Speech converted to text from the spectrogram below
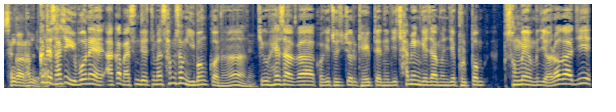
생각을 합니다. 근데 사실 이번에 아까 말씀드렸지만 삼성 이번 건은 네. 지금 회사가 거기에 조직적으로 개입됐는지 차명 계좌 문제, 불법 성매매 문제 여러 가지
